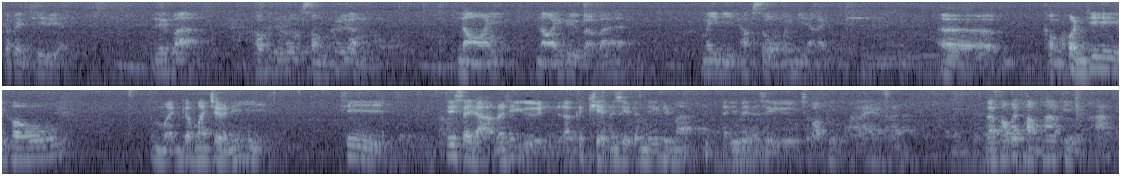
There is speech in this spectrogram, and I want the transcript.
ก็เป็นที่เรียนเรียกว่าพระพุทธรูปทรงเครื่องน้อย น้อยคือแบบว่า ไม่มีทับทรงไม่มีอะไร เอ่อ ของคนที่เขาเหมือนกับมาเจอนี่ที่ที่สยามและที่อื่น แล้วก็เขียนหนังสือเล่มนี้ขึ้นมา อันนี้เป็นหนังสือฉบับพิมพ์ครั้งแรกนะแล้วเขาก็ทำภาพพิมพ์ขาย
